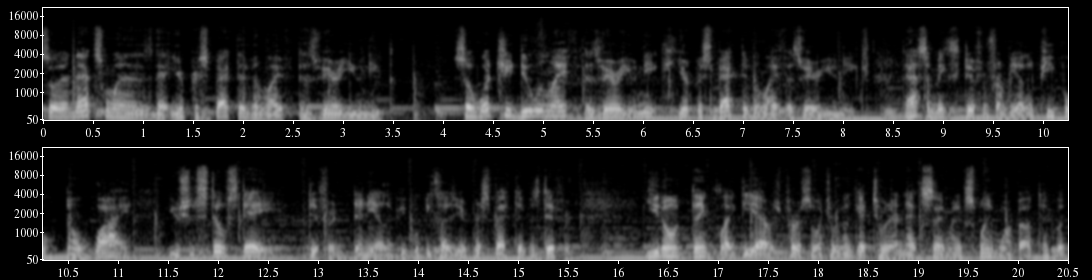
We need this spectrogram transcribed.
So, the next one is that your perspective in life is very unique. So, what you do in life is very unique. Your perspective in life is very unique. That's what makes you different from the other people, and why you should still stay different than the other people because your perspective is different. You don't think like the average person, which we're going to get to in that next segment, explain more about that. But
